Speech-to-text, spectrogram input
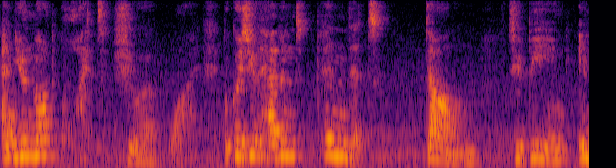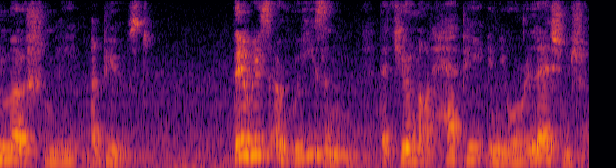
and you're not quite sure why, because you haven't pinned it down to being emotionally abused. There is a reason that you're not happy in your relationship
